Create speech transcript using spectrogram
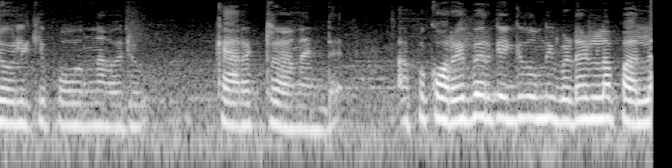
ജോലിക്ക് പോകുന്ന ഒരു ക്യാരക്ടറാണ് എന്റെ. അപ്പോൾ കുറേ പേർക്ക് എനിക്ക് തോന്നുന്നു ഇവിടെയുള്ള പല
